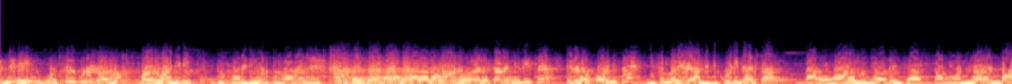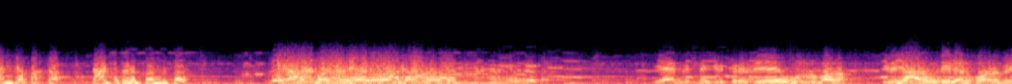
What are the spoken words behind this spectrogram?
என்னடி ஒருத்தர் கூட காணும்? வருவாங்கடி. இது கரடி ஒருத்தர் வராரு. ராணுவர்களுக்கான நிதி சார் ஏதாவது போடுங்க சார் டிசம்பர் ஏழாம் தேதி கொடிநாள் சார் சார் உங்களால முடிஞ்ச உதவி சார் சார் ஒன்னா ரெண்டா அஞ்சா பத்தா. நாட்டுக்கான தொண்டு சார் என்கிட்ட இருக்கிறதே ஒரு ரூபாய் தான். இதை யார் உண்டியலன்னு போடுறது?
